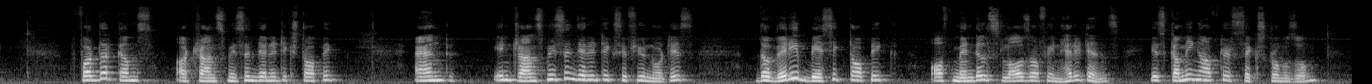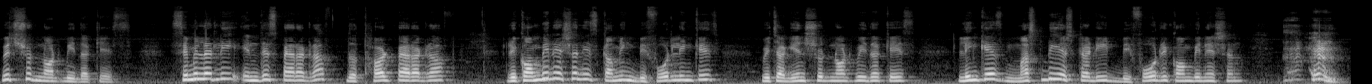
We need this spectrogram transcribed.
Further comes a transmission genetics topic and in transmission genetics if you notice the very basic topic of Mendel's laws of inheritance is coming after sex chromosome which should not be the case. Similarly in this paragraph the third paragraph recombination is coming before linkage which again should not be the case Linkage must be studied before recombination.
